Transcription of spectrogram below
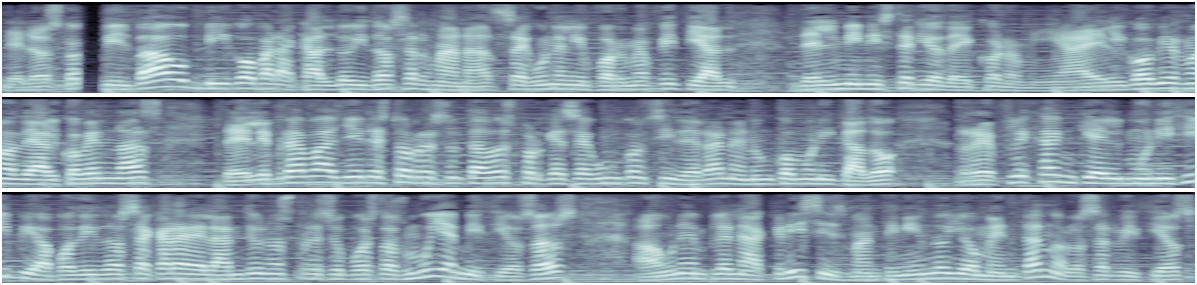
de los Bilbao, Vigo, Baracaldo y Dos Hermanas, según el informe oficial del Ministerio de Economía. El gobierno de Alcobendas celebraba ayer estos resultados porque, según consideran en un comunicado, reflejan que el municipio ha podido sacar adelante unos presupuestos muy ambiciosos, aún en plena crisis, manteniendo y aumentando los servicios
